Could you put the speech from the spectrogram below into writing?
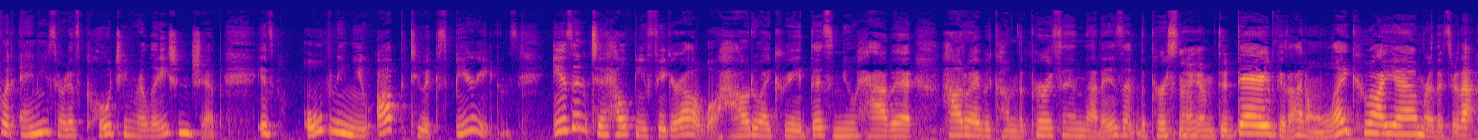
what any sort of coaching relationship is opening you up to experience isn't to help you figure out, well, how do I create this new habit? How do I become the person that isn't the person I am today because I don't like who I am or this or that?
